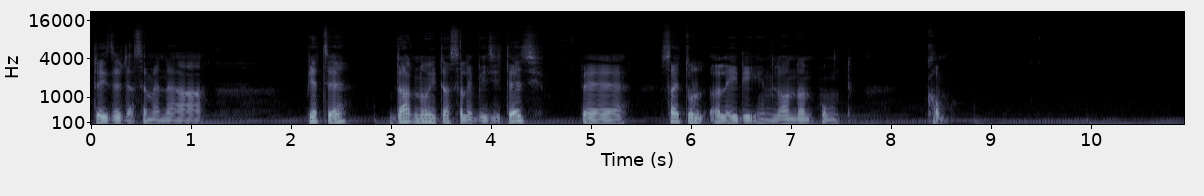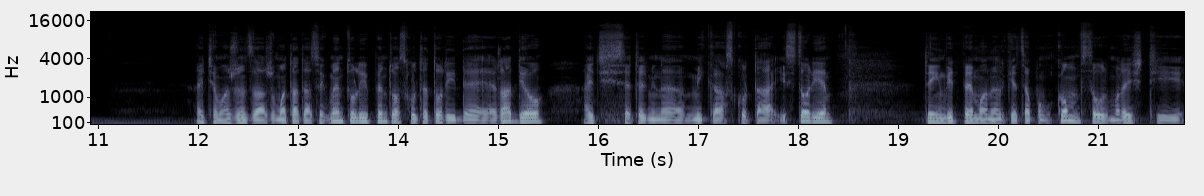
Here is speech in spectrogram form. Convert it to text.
30 de asemenea piețe dar nu uita să le vizitezi pe site-ul aladyinlondon.com Aici am ajuns la jumătatea segmentului. Pentru ascultătorii de radio, aici se termină mica, scurta istorie. Te invit pe manuelcheța.com să urmărești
